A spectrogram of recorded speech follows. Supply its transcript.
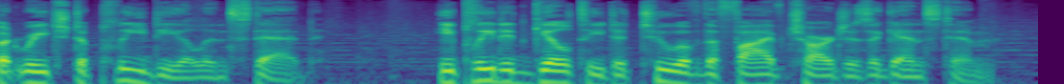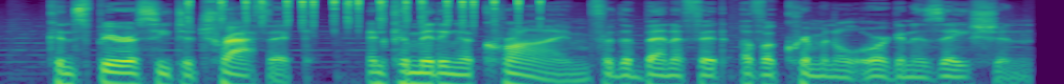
but reached a plea deal instead. He pleaded guilty to two of the five charges against him, conspiracy to traffic and committing a crime for the benefit of a criminal organization.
